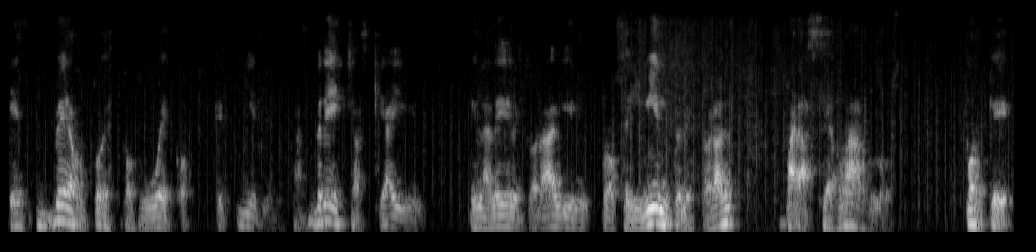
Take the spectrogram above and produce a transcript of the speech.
es ver todos estos huecos que tienen, estas brechas que hay en, en la ley electoral y en el procedimiento electoral para cerrarlos. Porque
